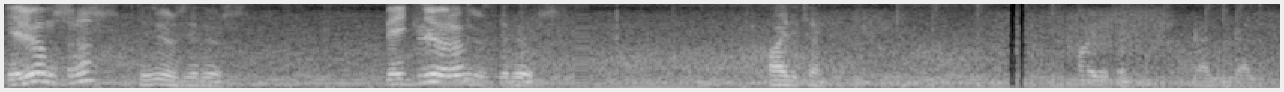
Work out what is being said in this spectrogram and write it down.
Geliyor musunuz? Geliyoruz geliyoruz. Bekliyorum. Geliyoruz. Haydi Kemp. Geldim geldim.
